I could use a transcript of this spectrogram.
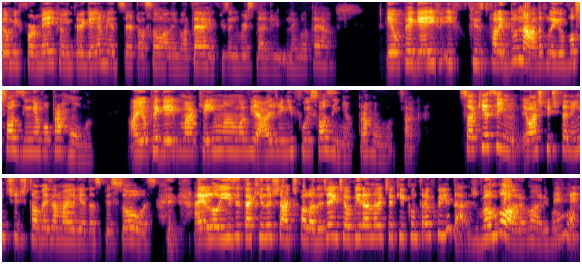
eu me formei, que eu entreguei a minha dissertação lá na Inglaterra, eu fiz a universidade na Inglaterra, eu peguei e fiz, falei do nada, falei, eu vou sozinha, eu vou para Roma. Aí eu peguei, marquei uma, uma viagem e fui sozinha pra Roma, sabe? Só que, assim, eu acho que diferente de talvez a maioria das pessoas, a Heloísa tá aqui no chat falando, gente, eu viro a noite aqui com tranquilidade. Vambora, Mari, vambora.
